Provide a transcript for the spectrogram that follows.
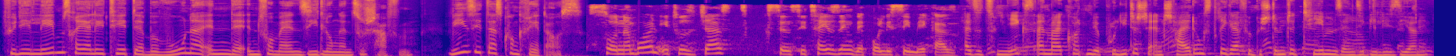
für die Lebensrealität der BewohnerInnen der informellen Siedlungen zu schaffen. Wie sieht das konkret aus? So number one, it was just. Also zunächst einmal konnten wir politische Entscheidungsträger für bestimmte Themen sensibilisieren,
